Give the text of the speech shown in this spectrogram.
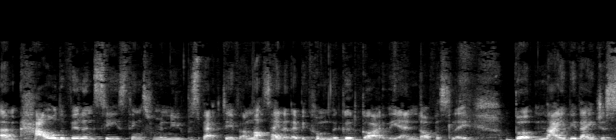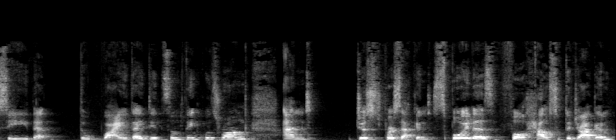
um, how the villain sees things from a new perspective. I'm not saying that they become the good guy at the end, obviously, but maybe they just see that the way they did something was wrong and. Just for a second, spoilers for House of the Dragon.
